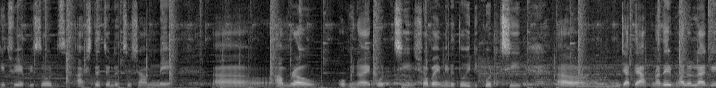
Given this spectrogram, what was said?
কিছু এপিসোডস আসতে চলেছে সামনে। আমরাও অভিনয় করছি, সবাই মিলে তৈরি করছি যাতে আপনাদের ভালো লাগে,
